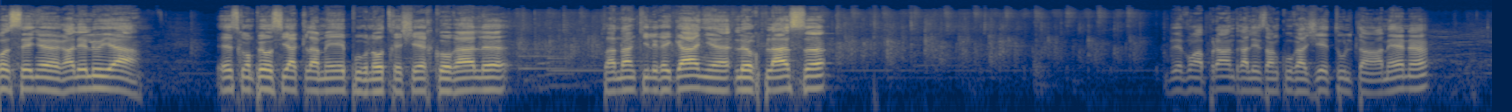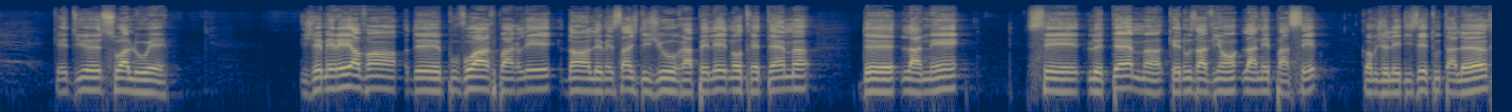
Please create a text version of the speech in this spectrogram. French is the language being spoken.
Au Seigneur. Alléluia. Est-ce qu'on peut aussi acclamer pour notre cher chorale pendant qu'ils regagnent leur place? Nous devons apprendre à les encourager tout le temps. Amen. Que Dieu soit loué. J'aimerais, avant de pouvoir parler dans le message du jour, rappeler notre thème de l'année. C'est le thème que nous avions l'année passée. Comme je le disais tout à l'heure,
